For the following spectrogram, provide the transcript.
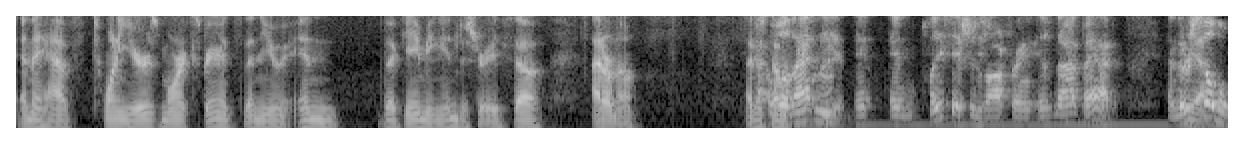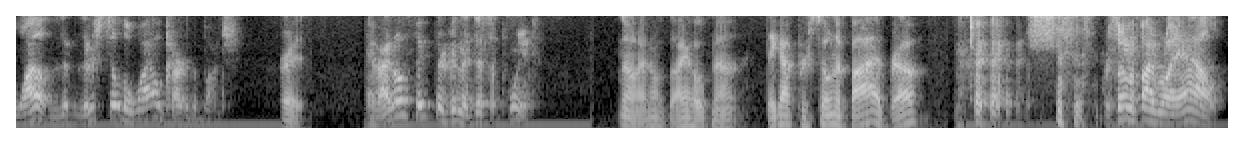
and they have 20 years more experience than you in the gaming industry. So I don't know. I just don't well, that see and, it. and, and PlayStation's offering is not bad, and they're Yeah. still the wild. they're- They're still the wild card of the bunch, Right. and I don't think they're going to disappoint. No, I don't. I hope not. They got Persona 5, bro. Persona 5 Royal.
